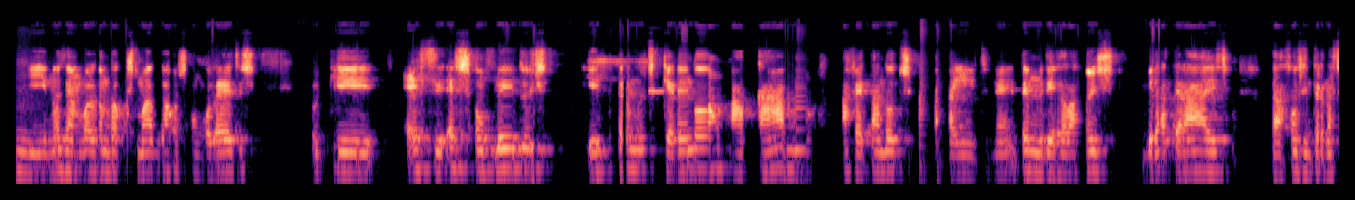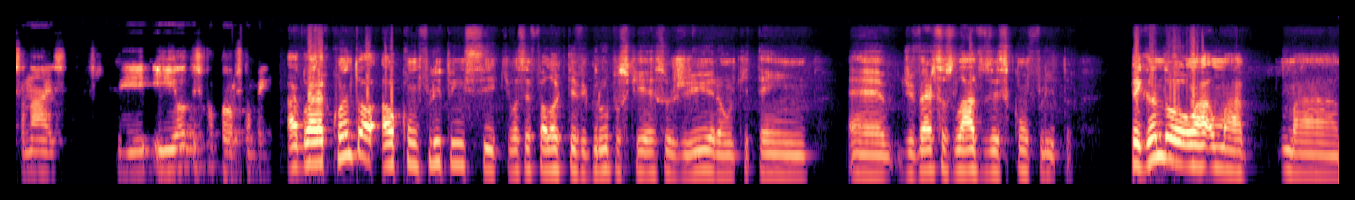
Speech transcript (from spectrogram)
Hum. e nós em Angola estamos acostumados com os congoleses, porque esse, esses conflitos, estamos querendo acabam afetando outros países, né? em termos de relações bilaterais, relações internacionais e, e, outros fatores também. Agora, quanto ao, ao, conflito em si, que você falou que teve grupos que ressurgiram, que tem é, diversos lados desse conflito. Pegando uma, uma, uma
